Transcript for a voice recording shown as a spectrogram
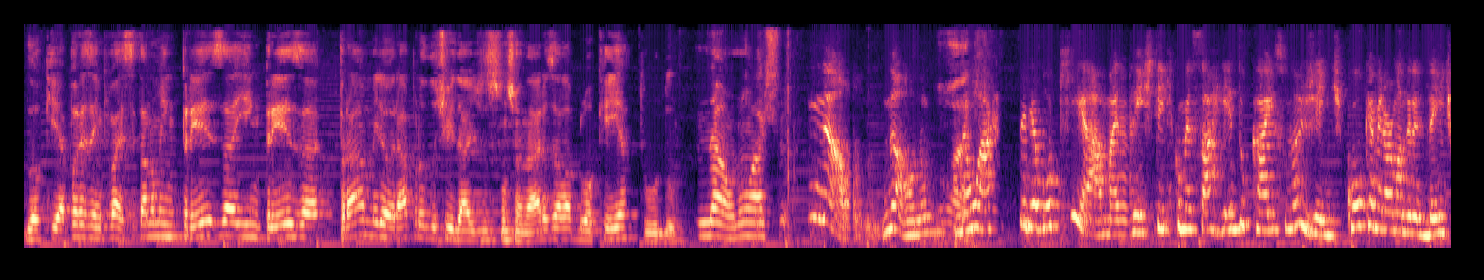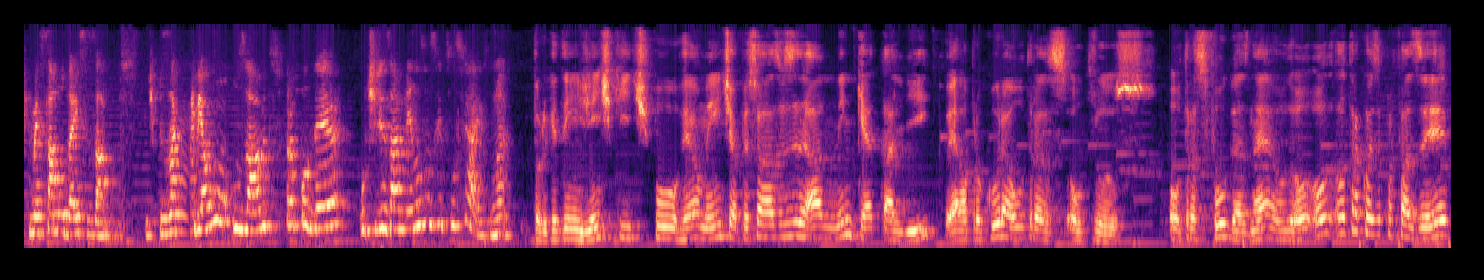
Bloquear, por exemplo, vai, você está numa empresa e a empresa, para melhorar a produtividade dos funcionários, ela bloqueia tudo. Não, não acho. Não, não, não, Não não acho que seria bloquear, mas a gente tem que começar a reeducar isso na gente. Qual que é a melhor maneira de a gente começar a mudar esses hábitos? A gente precisa criar um- uns hábitos pra poder utilizar menos as redes sociais, não é? Porque tem gente que, tipo, realmente, a pessoa às vezes ela nem quer estar ali, ela procura outras, outros, outras fugas, né? Ou- ou- outra coisa pra fazer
